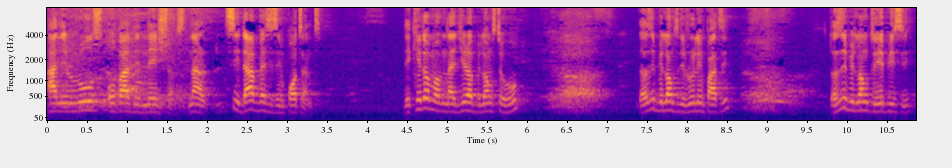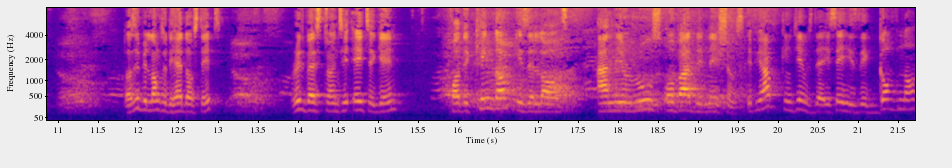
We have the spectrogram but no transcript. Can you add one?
and he rules over the nations. Now, see, that verse is important. The kingdom of Nigeria belongs to who? Does it belong to the ruling party? No. Does it belong to APC? No. Does it belong to the head of state? No. Read verse 28 again. For the kingdom is the Lord's, and he rules over the nations. If you have King James there, he says he's the governor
